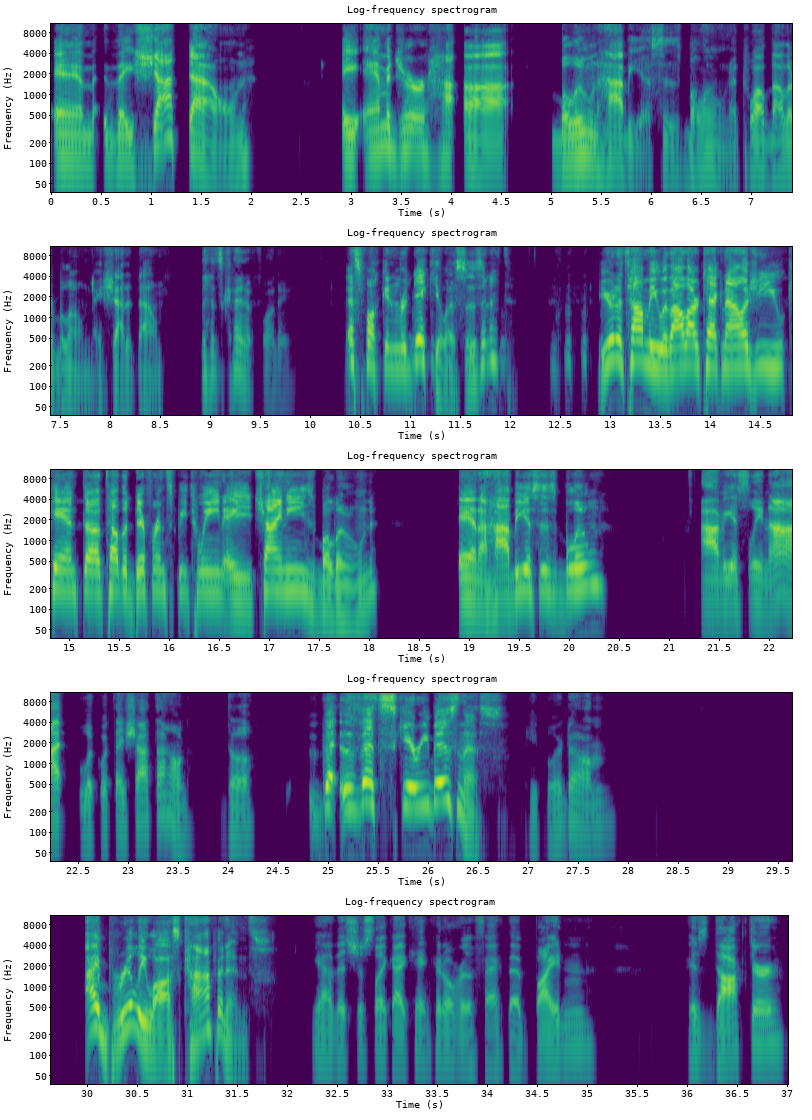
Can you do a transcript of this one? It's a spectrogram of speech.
and they shot down a amateur ho- uh, balloon hobbyist's balloon, a twelve dollar balloon. They shot it down. That's kind of funny. That's fucking ridiculous, isn't it? You're going to tell me with all our technology, you can't uh, tell the difference between a Chinese balloon and a hobbyist's balloon? Obviously not. Look what they shot down. Duh. That that's scary business. People are dumb. I've really lost confidence. Yeah, that's just like I can't get over the fact that Biden, his doctor,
